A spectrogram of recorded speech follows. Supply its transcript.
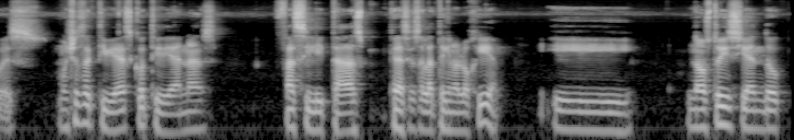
pues muchas actividades cotidianas facilitadas gracias a la tecnología. Y No estoy diciendo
